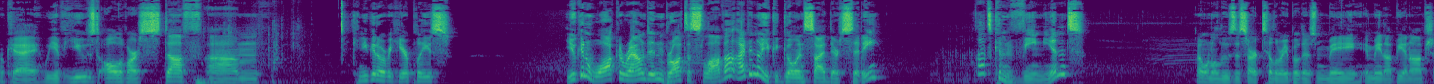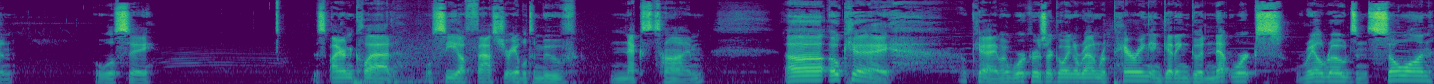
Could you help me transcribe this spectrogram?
Okay, we have used all of our stuff. Um, can you get over here, please? You can walk around in Bratislava? I didn't know you could go inside their city. That's convenient. I don't want to lose this artillery, but there's may it may not be an option. But we'll see. This ironclad. We'll see how fast you're able to move next time. Uh, okay. Okay, my workers are going around repairing and getting good networks, railroads, and so on.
